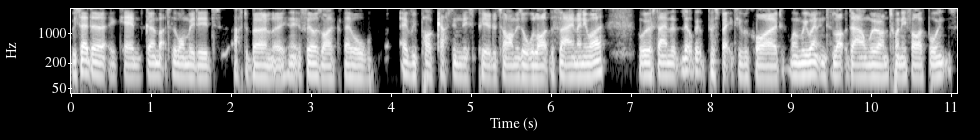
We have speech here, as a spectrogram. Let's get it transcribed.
we said uh, again, going back to the one we did after Burnley, it feels like they're all every podcast in this period of time is all like the same anyway. We were saying a little bit of perspective required. When we went into lockdown, we were on 25 points.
